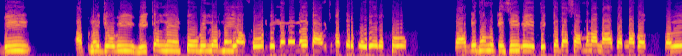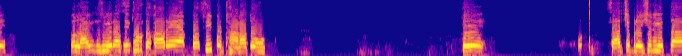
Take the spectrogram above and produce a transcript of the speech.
ਵੀ ਆਪਣੇ ਜੋ ਵੀ ਵਹੀਕਲ ਨੇ ਟੂ ਵੀਲਰ ਨੇ ਜਾਂ ਫੋਰ ਵੀਲਰ ਨੇ ਇਹਨਾਂ ਦੇ ਕਾਗਜ਼ ਪੱਤਰ ਪੂਰੇ ਰੱਖੋ ਤਾਂ ਕਿ ਤੁਹਾਨੂੰ ਕਿਸੇ ਵੀ ਦਿੱਕਤ ਦਾ ਸਾਹਮਣਾ ਨਾ ਕਰਨਾ ਪਵੇ। ਤਾਂ ਲਾਈਵ ਤਸਵੀਰਾਂ ਅਸੀਂ ਤੁਹਾਨੂੰ ਦਿਖਾ ਰਹੇ ਹਾਂ ਬਸੀ ਪਠਾਣਾ ਤੋਂ। ਤੇ ਸਰਚ ਆਪਰੇਸ਼ਨ ਕੀਤਾ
